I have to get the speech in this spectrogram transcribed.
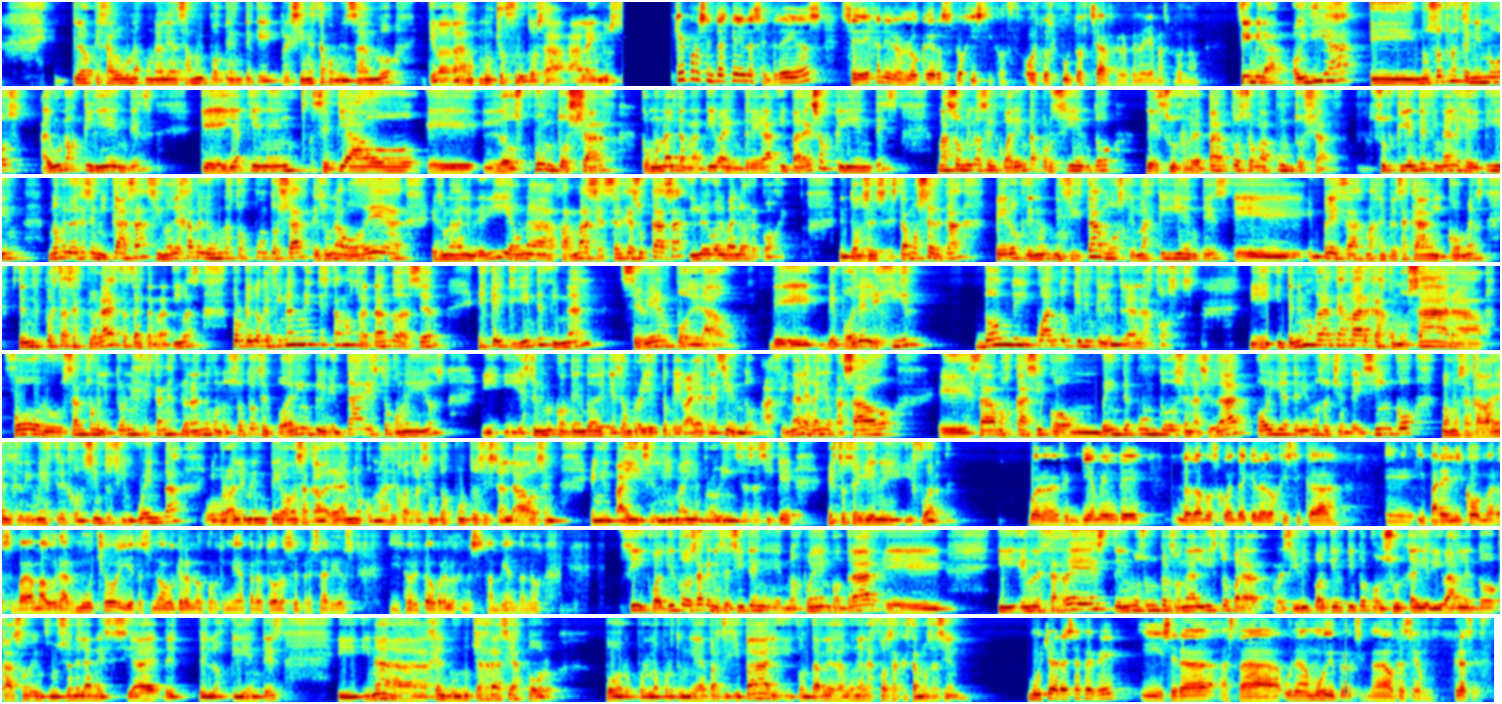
Creo que es algo, una, alianza muy potente que recién está comenzando y que va a dar muchos frutos a, la industria. ¿Qué porcentaje de las entregas se dejan en los lockers logísticos o estos puntos char, creo que lo llamas tú, ¿no? Sí, mira, hoy día eh, nosotros tenemos algunos clientes que ya tienen seteado eh, los puntos Sharp como una alternativa de entrega y para esos clientes más o menos el 40% de sus repartos son a puntos Sharp sus clientes finales le piden, no me lo dejes en mi casa, sino déjamelo en uno de estos puntos Sharp, que es una bodega, es una librería, una farmacia, cerca de su casa, y luego el va lo recoge. Entonces, estamos cerca, pero necesitamos que más clientes, eh, empresas, más empresas que hagan e-commerce, estén dispuestas a explorar estas alternativas, porque lo que finalmente estamos tratando de hacer es que el cliente final se vea empoderado de, de poder elegir dónde y cuándo quieren que le entreguen las cosas. Y, tenemos grandes marcas como Sara, Forus, Samsung Electronics que están explorando con nosotros el poder implementar esto con ellos y, estoy muy contento de que sea un proyecto que vaya creciendo. A finales del año pasado eh, estábamos casi con 20 puntos en la ciudad, hoy ya tenemos 85, vamos a acabar el trimestre con 150 y probablemente vamos a acabar el año con más de 400 puntos instalados en, en el país, en Lima y en provincias. Así que esto se viene y fuerte. Bueno, definitivamente nos damos cuenta de que la logística eh, y para el e-commerce va a madurar mucho y esta es una gran oportunidad para todos los empresarios y sobre todo para los que nos están viendo, ¿no? Sí, cualquier cosa que necesiten eh, nos pueden encontrar. Eh, y en nuestras redes tenemos un personal listo para recibir cualquier tipo de consulta y derivarle en todo caso en función de la necesidad de, los clientes. Y, nada, Helmut, muchas gracias por, por, la oportunidad de participar y contarles algunas de las cosas que estamos haciendo. Muchas gracias, Pepe, y será hasta una muy próxima ocasión. Gracias.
